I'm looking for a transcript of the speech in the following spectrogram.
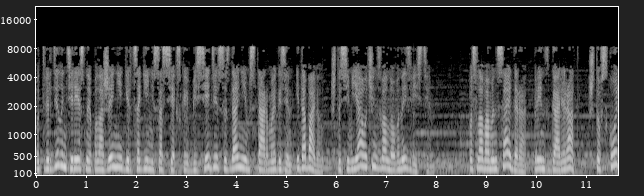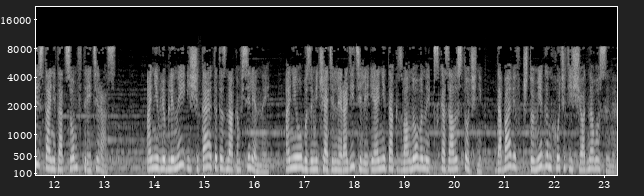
подтвердил интересное положение герцогини Сассекской в беседе с изданием Star Magazine и добавил, что семья очень взволнована известием. По словам инсайдера, принц Гарри рад, что вскоре станет отцом в третий раз. Они влюблены и считают это знаком Вселенной. Они оба замечательные родители и они так взволнованы, сказал источник, добавив, что Меган хочет еще одного сына.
